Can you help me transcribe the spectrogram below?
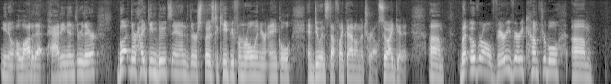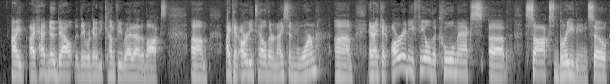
you know, a lot of that padding in through there but they're hiking boots and they're supposed to keep you from rolling your ankle and doing stuff like that on the trail. So I get it. Um, but overall, very, very comfortable. Um, I, I had no doubt that they were going to be comfy right out of the box. Um, I can already tell they're nice and warm. Um, and I can already feel the Coolmax uh, socks breathing. So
